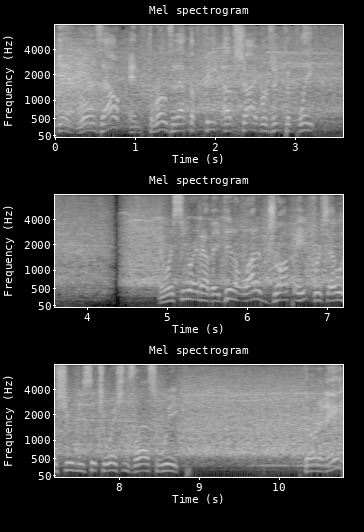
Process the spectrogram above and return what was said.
again. Rolls out and throws it at the feet of Shivers, incomplete. And we're seeing right now, they did a lot of drop eight versus LSU in these situations last week. Third and eight.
